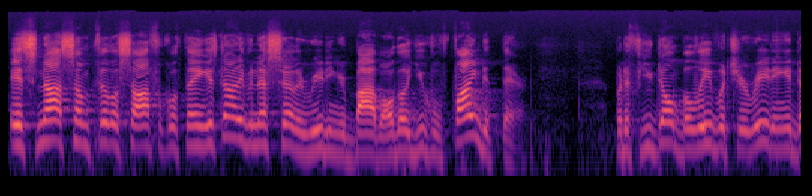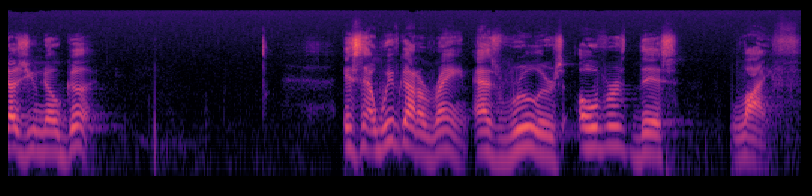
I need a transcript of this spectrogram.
it's not some philosophical thing. It's not even necessarily reading your Bible, although you will find it there. But if you don't believe what you're reading, it does you no good. It's that we've got to reign as rulers over this life.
